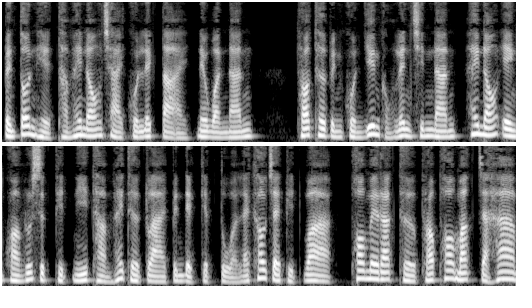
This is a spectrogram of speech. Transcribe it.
เป็นต้นเหตุทำให้น้องชายคนเล็กตายในวันนั้น ราะเธอเป็นคนยื่นของเล่นชิ้นนั้น ให้น้องเองความรู้สึกผิดนี้ทำให้เธอกลายเป็นเด็กเก็บตัวและเข้าใจผิดว่า พ่อไม่รักเธอเพราะพ่อมักจะห้าม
